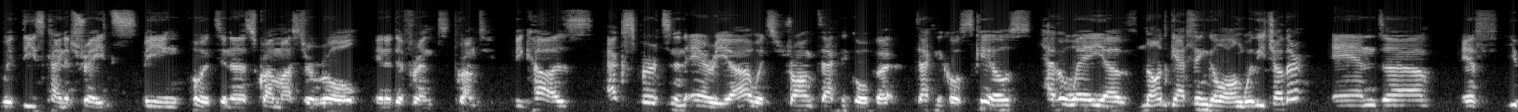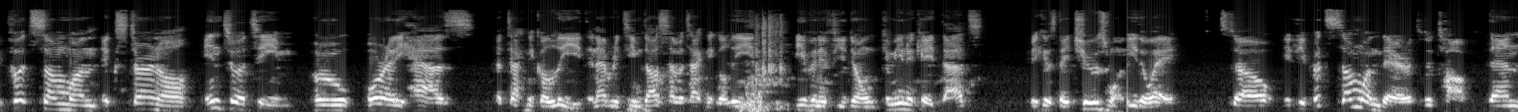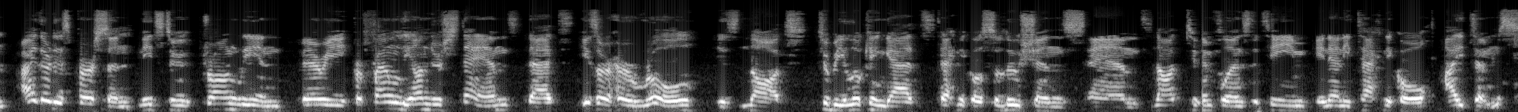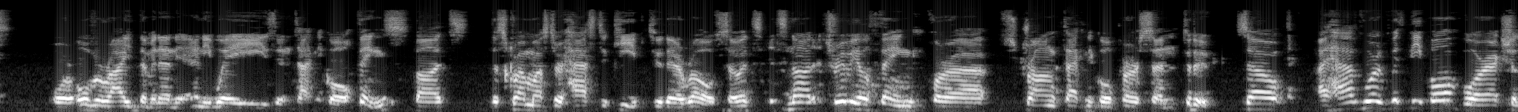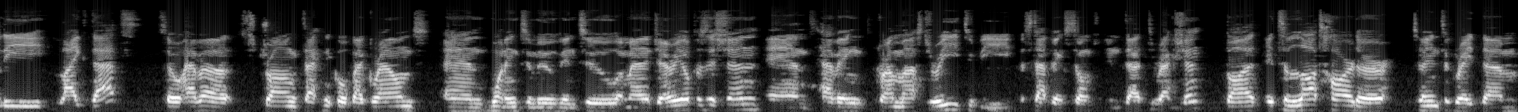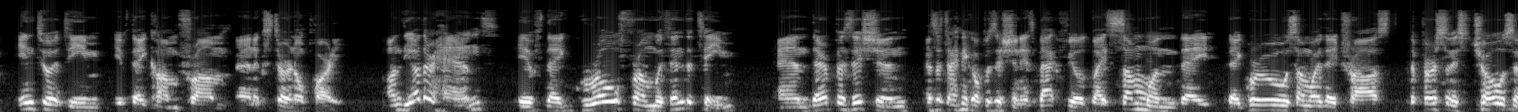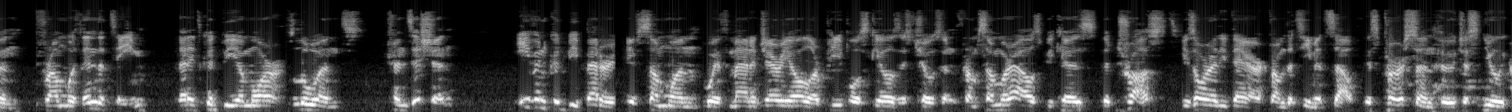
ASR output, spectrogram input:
with these kind of traits being put in a Scrum Master role in a different Scrum team. Because experts in an area with strong technical but technical skills have a way of not getting along with each other. And uh, if you put someone external into a team who already has a technical lead, and every team does have a technical lead, even if you don't communicate that, because they choose one either way. So if you put someone there to the top, then either this person needs to strongly and very profoundly understand that his or her role is not to be looking at technical solutions and not to influence the team in any technical items or override them in any, any ways in technical things, but the Scrum Master has to keep to their role. So it's it's not a trivial thing for a strong technical person to do. So I have worked with people who are actually like that. So have a strong technical background and wanting to move into a managerial position and having Scrum Mastery to be a stepping stone in that direction. But it's a lot harder to integrate them into a team if they come from an external party. On the other hand, if they grow from within the team and their position as a technical position is backfilled by someone they, they grew, somewhere they trust, the person is chosen from within the team, then it could be a more fluent transition even could be better if someone with managerial or people skills is chosen from somewhere else because the trust is already there from the team itself. This person who just newly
